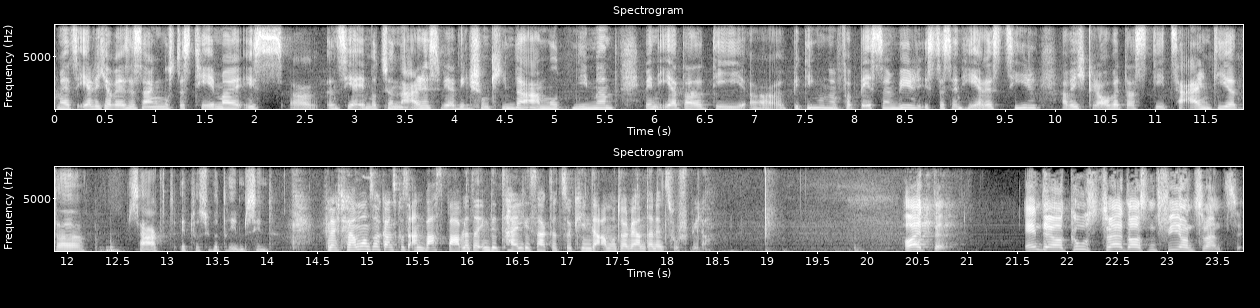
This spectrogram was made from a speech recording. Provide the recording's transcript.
man jetzt ehrlicherweise sagen muss, das Thema ist äh, ein sehr emotionales. Wer will schon Kinderarmut? Niemand. Wenn er da die äh, Bedingungen verbessern will, ist das ein hehres Ziel. Aber ich glaube, dass die Zahlen, die er da sagt, etwas übertrieben sind. Vielleicht hören wir uns auch ganz kurz an, was Babler da im Detail gesagt hat zur Kinderarmut, weil wir haben da einen Zuspieler. Heute, Ende August 2024,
